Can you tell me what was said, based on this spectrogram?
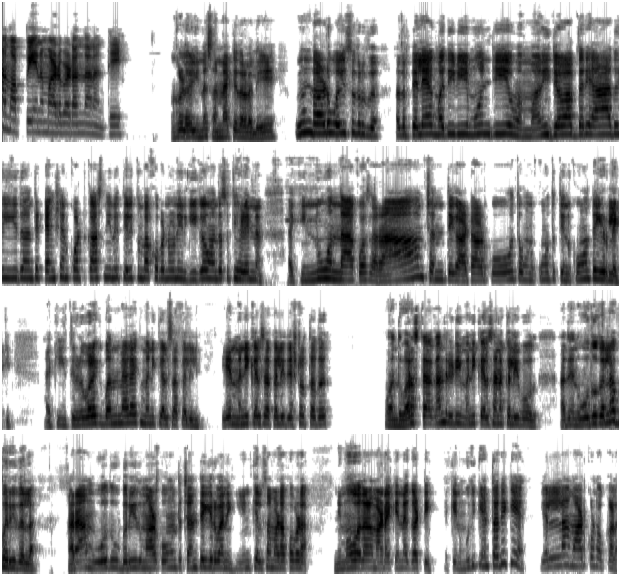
ನಮ್ಮ ಅಪ್ಪ ಏನು ಮಾಡಬೇಡ ಅಂದಾನಂತೆ ಮಗಳು ಇನ್ನ ಸಣ್ಣಕ್ಕಿದಾಳಲ್ಲಿ ಉಂಡಾಡು ವಯಸ್ಸದ್ರದ್ದು. ಅದ್ರ ತಲೆಯಾಗ ಮದಿವಿ, ಮುಂಜಿ, ಮನಿ ಜವಾಬ್ದಾರಿ, ಅದು ಇದು ಅಂತ ಟೆನ್ಷನ್ ಕೊಟ್ಟು ಕಾಸು ನೀನು ತಿಳಿ ತುಂಬಾಕ ನೋಡಿ ನಿನಗೆ. ಈಗ ಒಂದು ಸತಿ ಹೇಳಿ ನಾನು. ಆಕೆ ಇನ್ನೂ ಒಂದು ನಾಲ್ಕು ವರ್ಷ ಆರಾಮ್ ಚಂತಿಗೆ ಆಟ ಆಡ್ಕೋತ ಉಣ್ಕೊಂತ ತಿನ್ಕೊಂತ ಇರ್ಲಿಕ್ಕೆ. ಆಕೆ ತಿಳುವಳಿಕೆ ಬಂದ ಮ್ಯಾಗ ಮನಿ ಕೆಲಸ ಕಲೀಲಿ. ಏನು ಮನಿ ಕೆಲಸ ಕಲಿದ ಎಷ್ಟೊತ್ತದು? ಒಂದ್ ವರ್ಷದಾಗ ಅಂದ್ರೆ ಇಡೀ ಮನೆ ಕೆಲಸನ ಕಲಿಬಹುದು ಅದೇನ್ ಓದುದಲ್ಲ, ಬರೀದಲ್ಲ. ಆರಾಮ್ ಓದು, ಬರೀದು ಮಾಡ್ಕೊಂತ ಚಂತೆಗಿರ್ವಾನಿ ಏನ್ ಕೆಲಸ ಮಾಡಕೋಬೇಡ ನಿಮ್ಮ ಓದಾಳ ಮಾಡಕಿನ್ನ ಗಟ್ಟಿ. ಯಾಕೆ ಮುದುಕಿ ಅಂತ ಅದಕ್ಕೆ ಎಲ್ಲಾ ಮಾಡ್ಕೊಂಡು ಹೋಗ್ಕಳ.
